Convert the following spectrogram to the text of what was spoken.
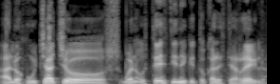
a los muchachos, bueno, ustedes tienen que tocar este arreglo.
